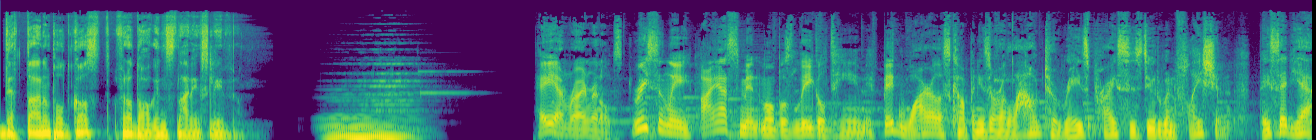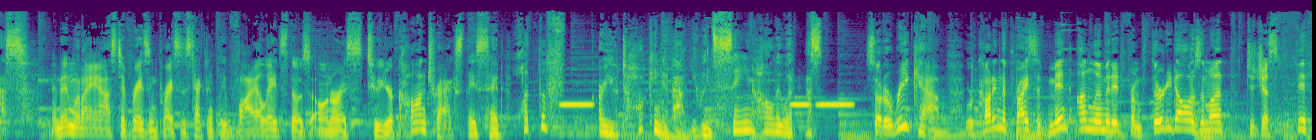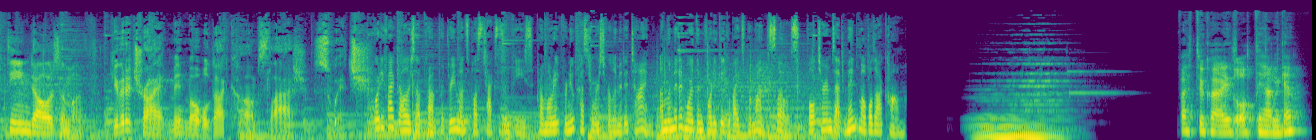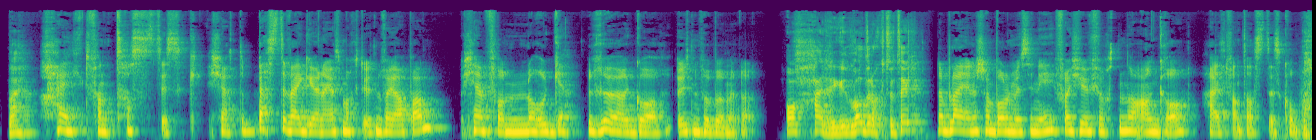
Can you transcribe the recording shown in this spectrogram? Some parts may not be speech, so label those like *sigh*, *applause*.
Dette er en podkast fra Dagens Næringsliv. Hey, I'm Ryan Reynolds. Recently, I asked Mint Mobile's legal team if big wireless companies are allowed to raise prices due to inflation. They said yes. And then when I asked if raising prices technically violates those onerous two year contracts, they said, What the f are you talking about, you insane Hollywood ass? F- So to recap, we're cutting the price of Mint Unlimited from $30 a month to just $15 a month. Give it a try at mintmobile.com slash switch. $45 upfront for three months plus taxes and fees. Promo rate for new customers for limited time. Unlimited more than 40 gigabytes per month. Slows. Full terms at mintmobile.com. Vet du hva jeg åt i helgen? Nei. Helt fantastisk kjøtt. Det beste veggien jeg har smakt utenfor Japan. Kommer fra Norge. Rød gård utenfor Brumunddal. Å, herregud, hva drakk du til? Det ble en Chambol Musigny fra 2014 og Angro. Helt fantastisk kombo. *laughs*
